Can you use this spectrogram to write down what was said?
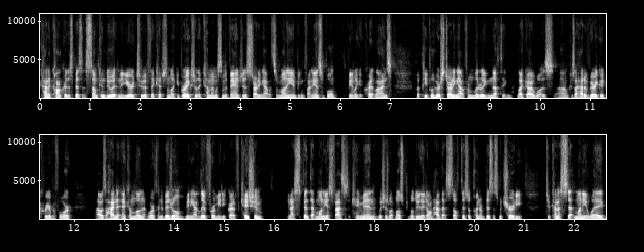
kind of conquer this business. Some can do it in a year or two if they catch some lucky breaks or they come in with some advantages, starting out with some money and being financeable, being able to get credit lines. But people who are starting out from literally nothing, like I was, because um, I had a very good career before. I was a high net income, low net worth individual, meaning I lived for immediate gratification. And I spent that money as fast as it came in, which is what most people do. They don't have that self discipline or business maturity to kind of set money away,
